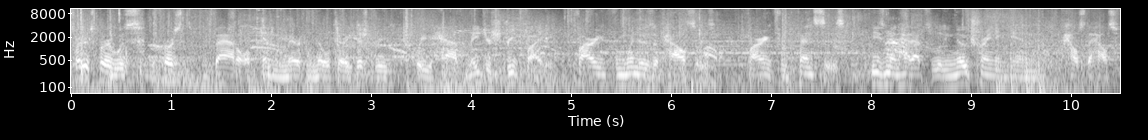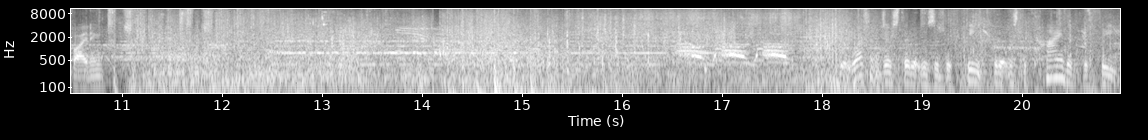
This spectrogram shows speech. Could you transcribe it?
Fredericksburg was the first battle in American military history where you have major street fighting, firing from windows of houses, firing from fences. These men had absolutely no training in house-to-house fighting. It wasn't just that it was a defeat, but it was the kind of defeat.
